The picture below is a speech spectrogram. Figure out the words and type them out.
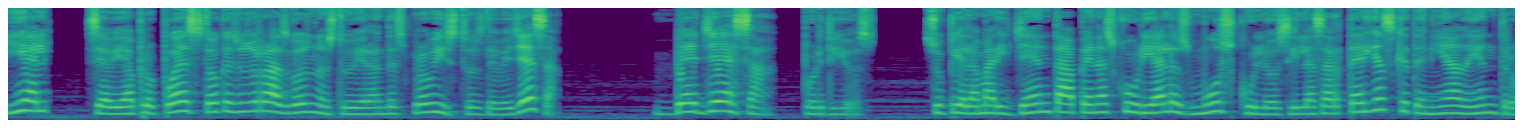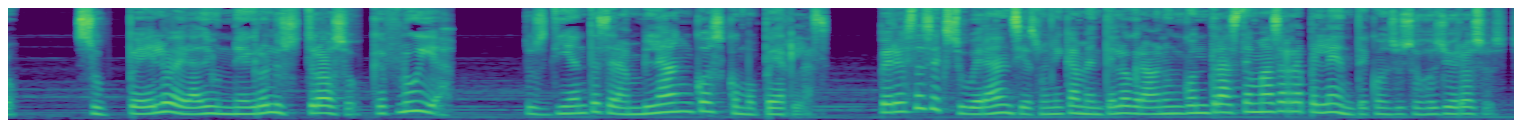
y él se había propuesto que sus rasgos no estuvieran desprovistos de belleza. Belleza, por Dios. Su piel amarillenta apenas cubría los músculos y las arterias que tenía adentro. Su pelo era de un negro lustroso que fluía. Sus dientes eran blancos como perlas. Pero estas exuberancias únicamente lograban un contraste más repelente con sus ojos llorosos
